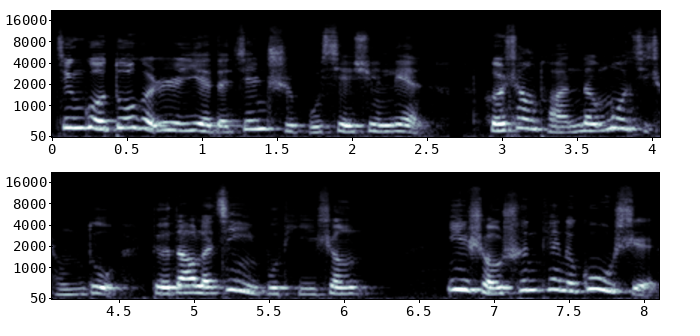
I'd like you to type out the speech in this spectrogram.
经过多个日夜的坚持不懈训练，合唱团的默契程度得到了进一步提升。一首《春天的故事》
